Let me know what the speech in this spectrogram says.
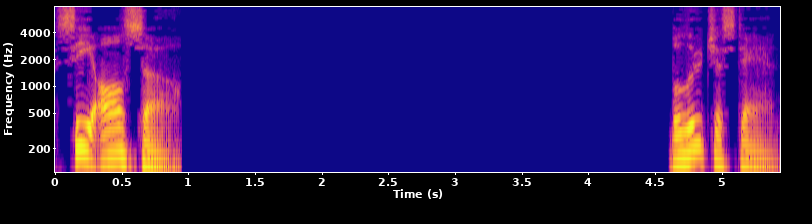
See also Baluchistan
